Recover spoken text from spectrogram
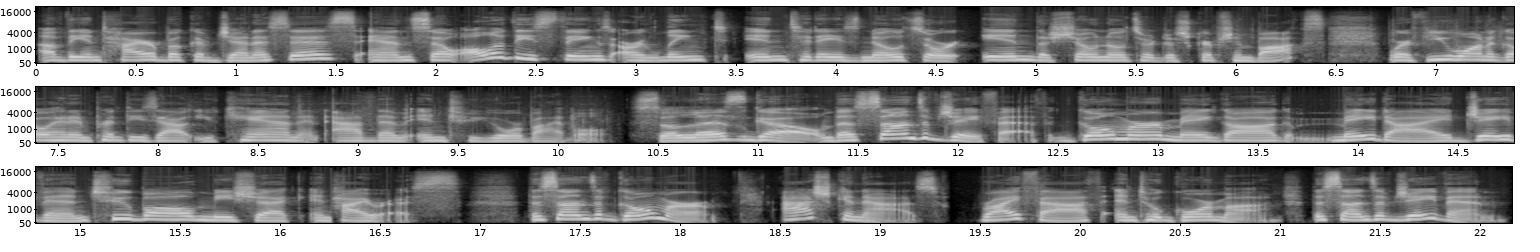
of the entire book of Genesis. And so all of these things are linked in today's notes or in the show notes or description box, where if you want to go ahead and print these out, you can and add them into your Bible. So let's go. The sons of Japheth Gomer, Magog, Madai, Javan, Tubal, Meshech, and Tiras. The sons of Gomer Ashkenaz, Riphath, and Togarmah, the sons of Javan,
